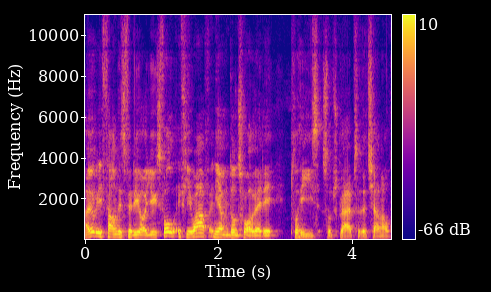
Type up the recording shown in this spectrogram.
I hope you found this video useful. If you have and you haven't done so already, please subscribe to the channel.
